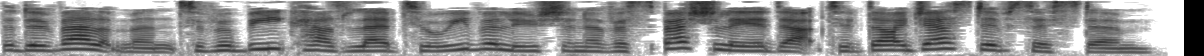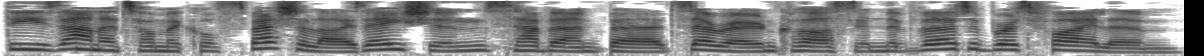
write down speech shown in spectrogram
The development of a beak has led to evolution of a specially adapted digestive system. These anatomical specializations have earned birds their own class in the vertebrate phylum.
